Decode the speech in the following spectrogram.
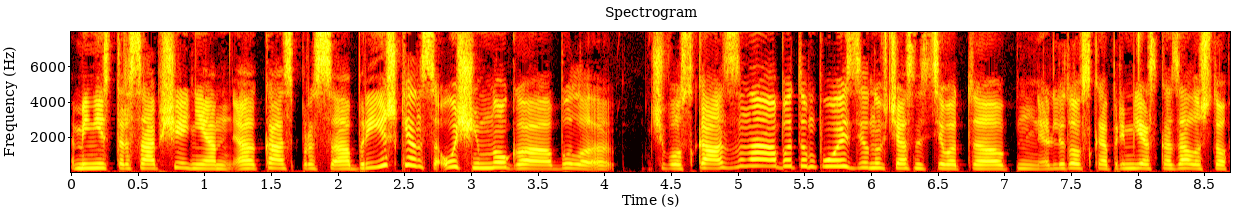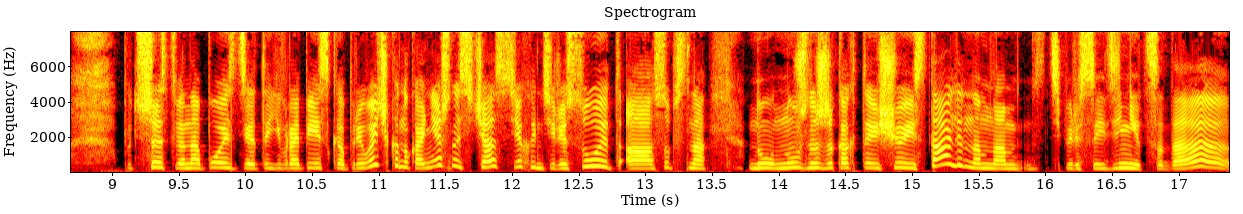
министр сообщения э, Каспарс Бришкинс. Очень много было чего сказано об этом поезде. Ну, в частности, вот э, литовская премьер сказала, что путешествие на поезде – это европейская привычка. Ну, конечно, сейчас всех интересует, а, собственно, ну, нужно же как-то еще и Сталином нам теперь соединиться, да?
